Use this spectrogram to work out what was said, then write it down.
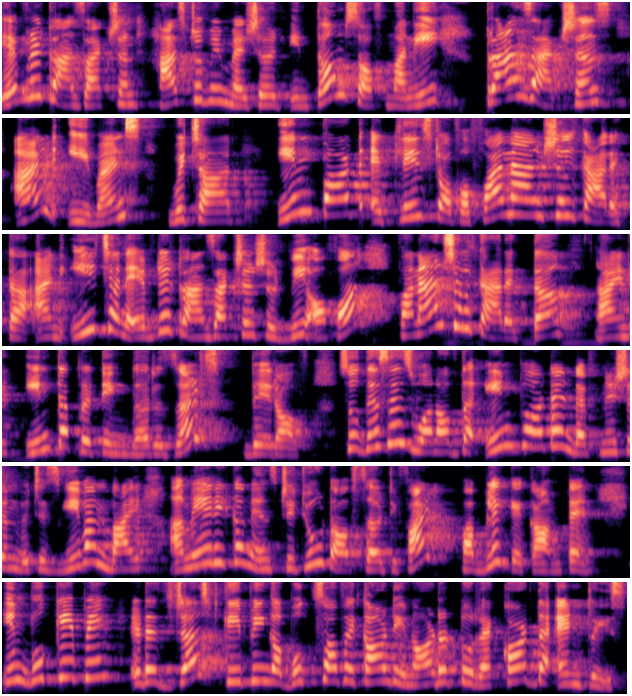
every transaction has to be measured in terms of money, transactions and events which are in part at least of a financial character and each and every transaction should be of a financial character and interpreting the results thereof. So this is one of the important definition which is given by American Institute of Certified Public Accountant. In bookkeeping, it is just keeping a books of account in order to record the entries.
